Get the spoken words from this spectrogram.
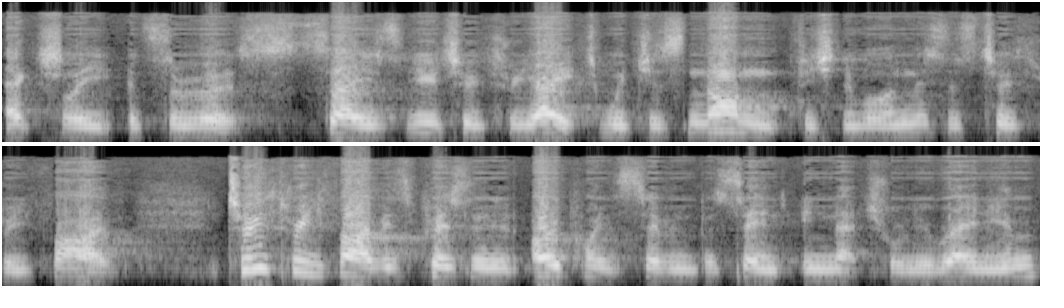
actually, it's the reverse says U238, which is non-fissionable, and this is 235. 235 is present in 0.7% in natural uranium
